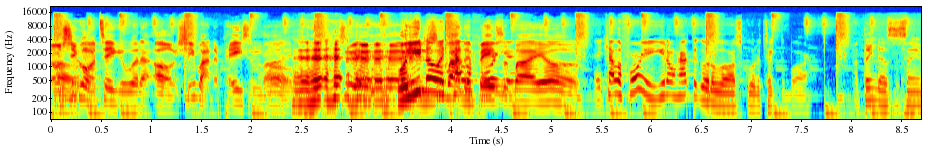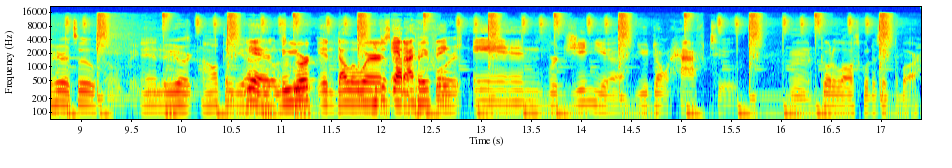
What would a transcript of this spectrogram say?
Oh, she Oh. gonna take it with her. Oh, she about to pay somebody. Oh. well, you know, she in about to pay California, somebody off. in California, you don't have to go to law school to take the bar. I think that's the same here too. In New York, I don't think you have Yeah, to go to New school. York and Delaware. You just gotta and pay I for it. In Virginia, you don't have to Mm, go to law school to take the bar.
